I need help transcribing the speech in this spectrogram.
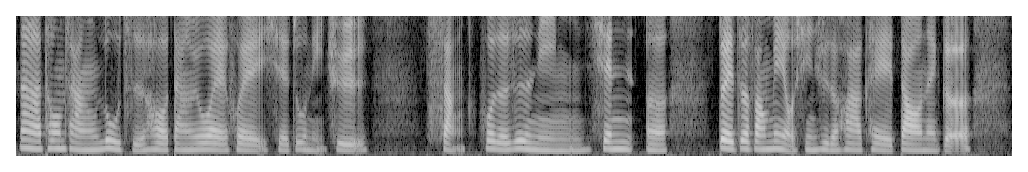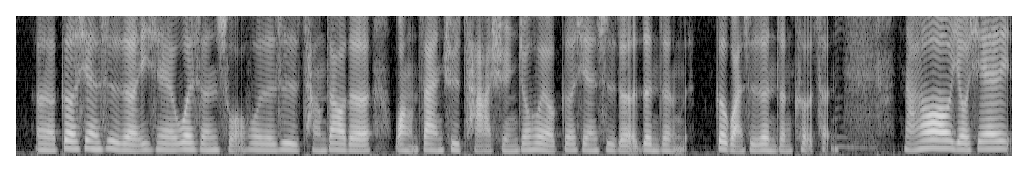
那通常入职后，单位会协助你去。上，或者是你先呃对这方面有兴趣的话，可以到那个呃各县市的一些卫生所或者是长照的网站去查询，就会有各县市的认证的各管事认证课程。然后有些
